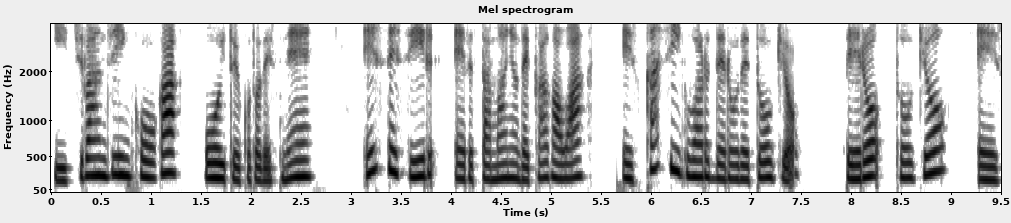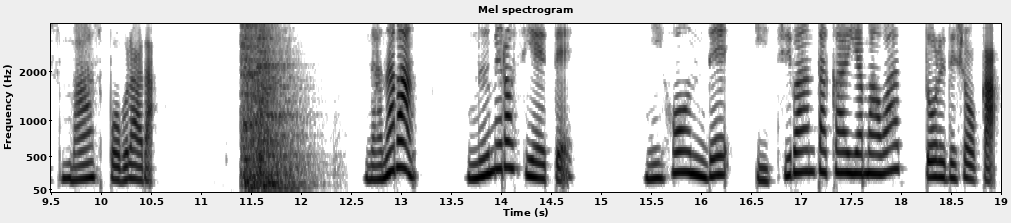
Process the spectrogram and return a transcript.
一番人口が多いということですね。Es decir, el tamaño de Kagawa es casi igual de lo de Tokio, pero Tokio es más poblada. 7番、ヌメロシエテ。日本で一番高い山はどれでしょうか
